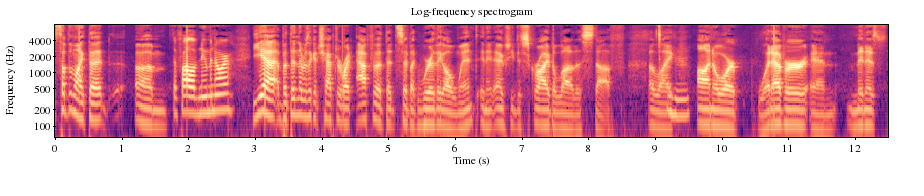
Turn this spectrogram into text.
something like that. Um, the fall of Numenor. yeah, but then there was like a chapter right after that that said like where they all went, and it actually described a lot of this stuff, uh, like Mm-hmm. Honor, whatever, and Minas.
